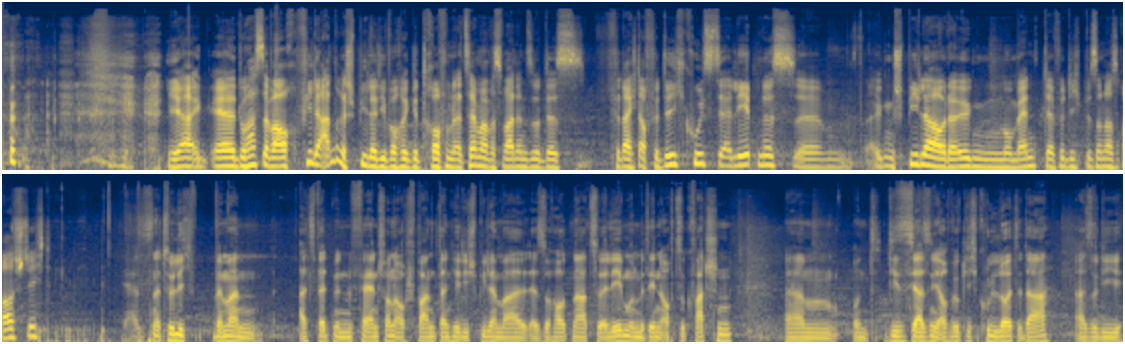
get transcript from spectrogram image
Ja, äh, du hast aber auch viele andere Spieler die Woche getroffen. Erzähl mal, was war denn so das vielleicht auch für dich coolste Erlebnis? Ähm, irgendein Spieler oder irgendein Moment, der für dich besonders raussticht? Ja, es ist natürlich, wenn man als Badminton-Fan schon auch spannend, dann hier die Spieler mal äh, so hautnah zu erleben und mit denen auch zu quatschen. Ähm, und dieses Jahr sind ja auch wirklich coole Leute da. Also die,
